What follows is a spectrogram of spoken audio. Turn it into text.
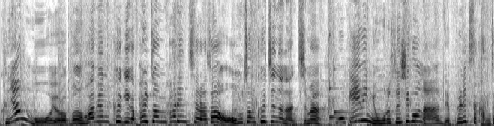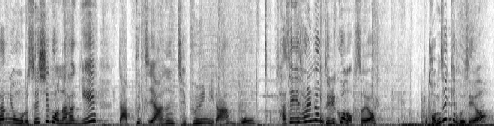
그냥 뭐 여러분 화면 크기가 8.8인치라서 엄청 크지는 않지만 뭐 게이밍용으로 쓰시거나 넷플릭스 감상용으로 쓰시거나 하기에 나쁘지 않은 제품입니다. 뭐 자세히 설명드릴 건 없어요. 검색해 보세요.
